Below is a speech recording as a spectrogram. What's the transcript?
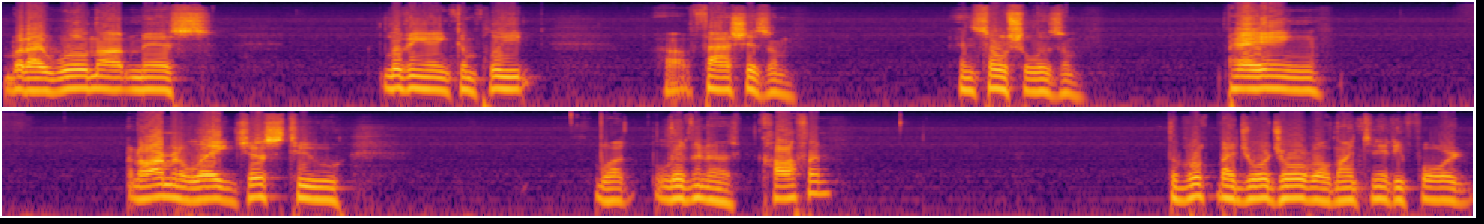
But I will not miss living in complete uh, fascism and socialism, paying an arm and a leg just to what live in a coffin. The book by George Orwell, 1984,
